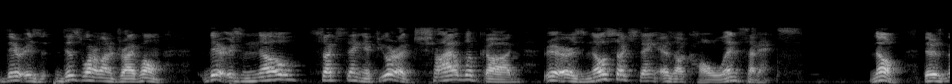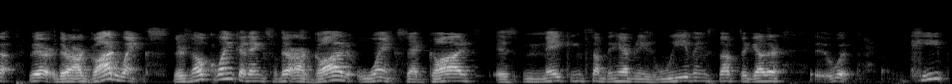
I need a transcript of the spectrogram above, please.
There is, this is what I want to drive home. There is no such thing. If you're a child of God, there is no such thing as a coincidence. No, there's no, there, there are God winks. There's no quinkadinks. There are God winks that God is making something happen. He's weaving stuff together. Uh, keep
